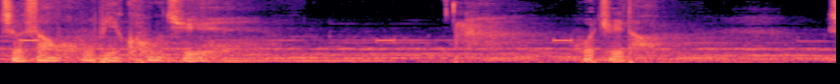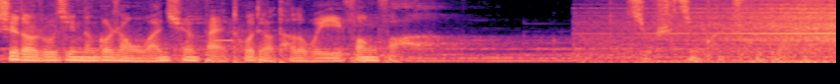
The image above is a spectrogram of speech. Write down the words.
这让我无比恐惧。我知道，事到如今，能够让我完全摆脱掉他的唯一方法，就是尽快除掉他。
